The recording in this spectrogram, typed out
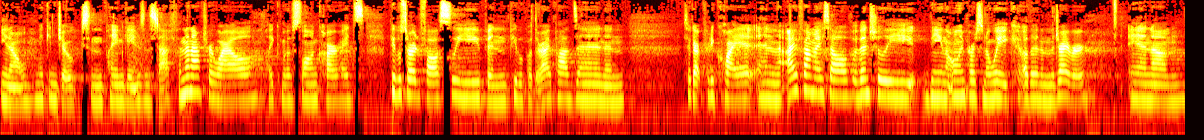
you know making jokes and playing games and stuff. And then after a while, like most long car rides, people started to fall asleep and people put their iPods in and so it got pretty quiet. And I found myself eventually being the only person awake other than the driver. And um,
